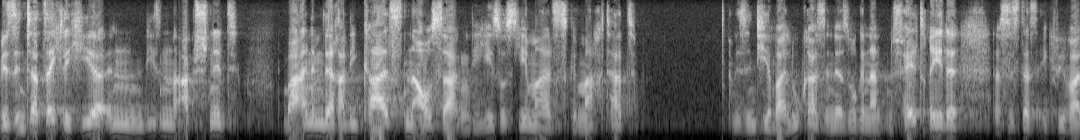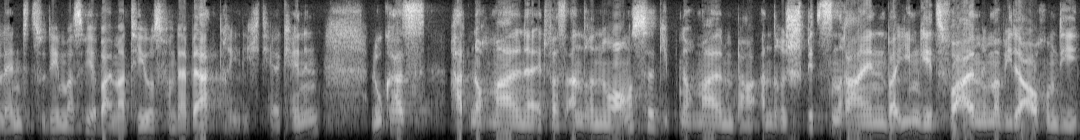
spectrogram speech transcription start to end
Wir sind tatsächlich hier in diesem Abschnitt bei einem der radikalsten Aussagen, die Jesus jemals gemacht hat. Wir sind hier bei Lukas in der sogenannten Feldrede. Das ist das Äquivalent zu dem, was wir bei Matthäus von der Bergpredigt her kennen. Lukas hat nochmal eine etwas andere Nuance, gibt nochmal ein paar andere Spitzen rein. Bei ihm geht es vor allem immer wieder auch um die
